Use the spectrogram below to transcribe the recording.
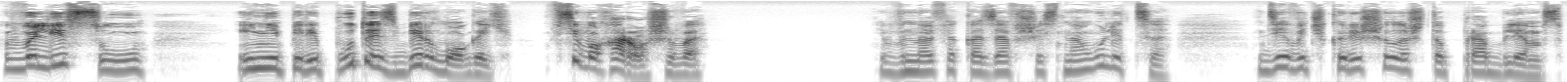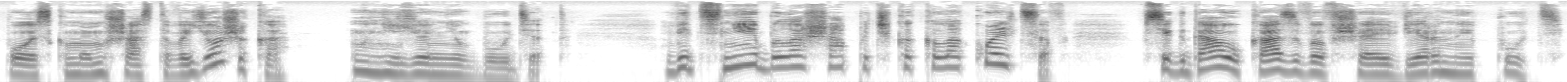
«В лесу! И не перепутай с берлогой! Всего хорошего!» Вновь оказавшись на улице, девочка решила, что проблем с поиском умшастого ежика у нее не будет. Ведь с ней была шапочка колокольцев, всегда указывавшая верный путь.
